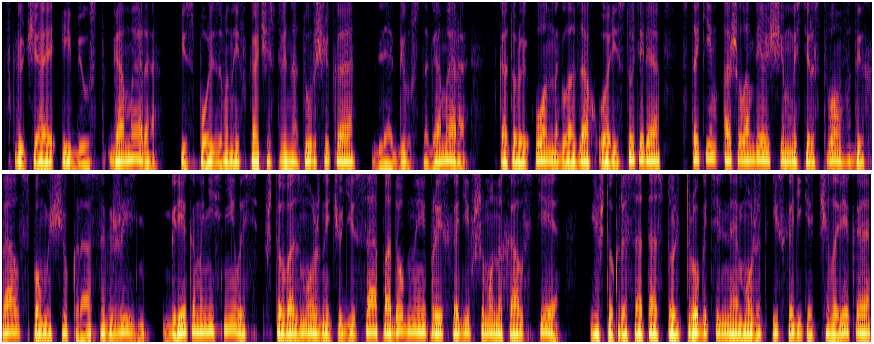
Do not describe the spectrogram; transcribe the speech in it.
включая и бюст Гомера, использованный в качестве натурщика для бюста Гомера, в который он на глазах у Аристотеля с таким ошеломляющим мастерством вдыхал с помощью красок жизнь. Грекам и не снилось, что возможны чудеса, подобные происходившему на холсте, и что красота столь трогательная может исходить от человека,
